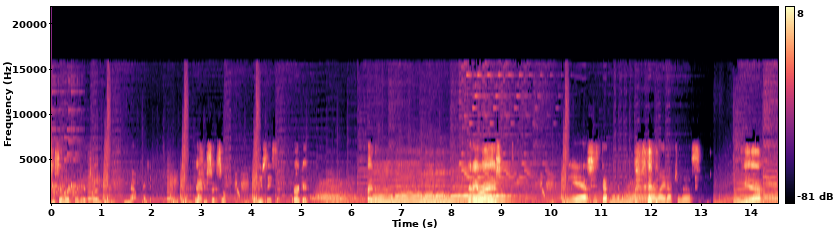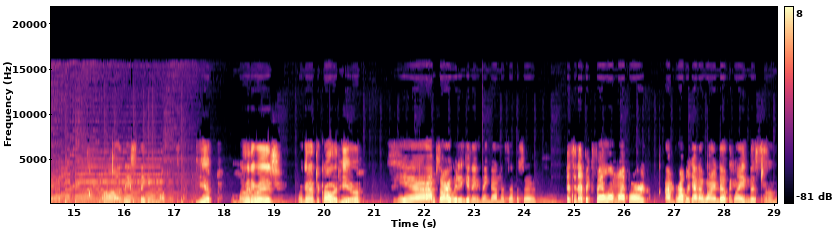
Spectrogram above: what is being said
You still had plenty of time, No, I didn't. if you say so. I do say so. Okay. I don't. Anyways, Yeah, she's definitely gonna move to Starlight after this. yeah. Well, at least they gain levels. Yep. Well, anyways, we're gonna have to call it here. Yeah, I'm sorry we didn't get anything done this episode. It's an epic fail on my part. I'm probably gonna wind up playing this. that.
